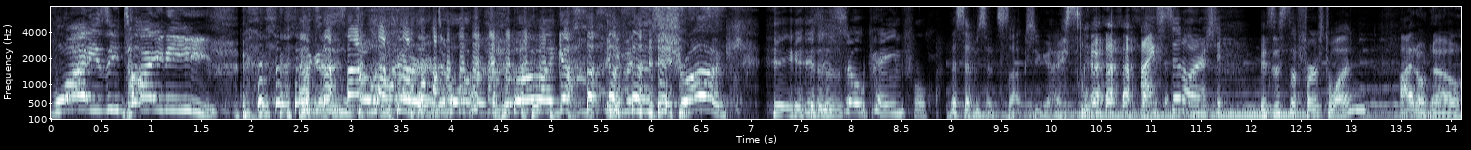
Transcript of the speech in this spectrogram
Why is he tiny? Look at his door. oh my god. Even this shrug. this is so painful. This episode sucks, you guys. I still don't understand. Is this the first one? I don't know.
